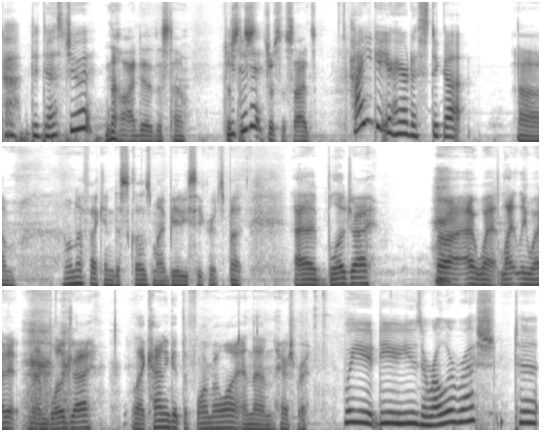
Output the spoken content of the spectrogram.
Did Des do it? No, I did this time. Just You did s- it? Just the sides. How you get your hair to stick up? Um, I don't know if I can disclose my beauty secrets, but I blow dry, or I, I wet, lightly wet it, and then blow dry, like kind of get the form I want, and then hairspray. Will you do you use a roller brush to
